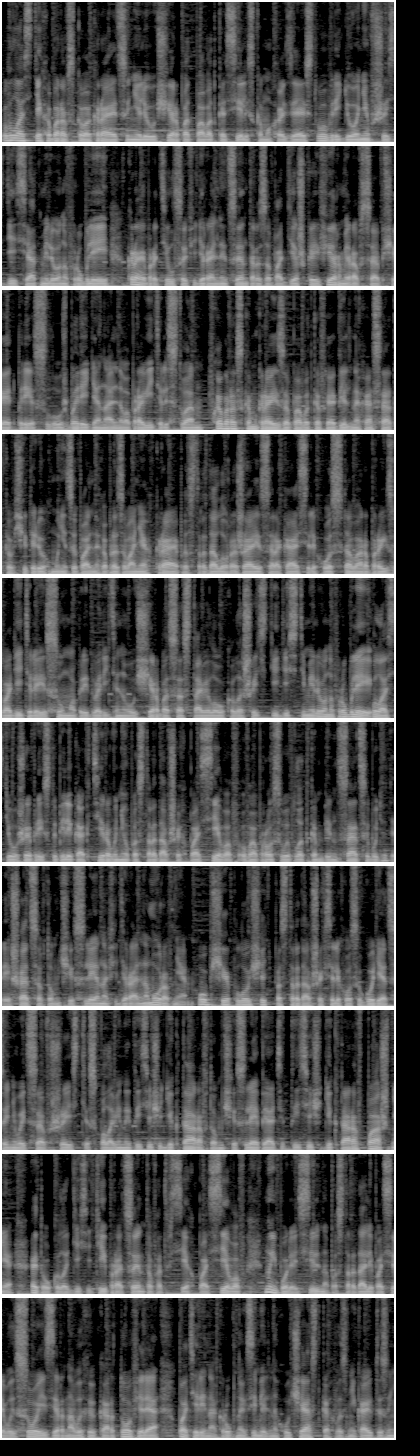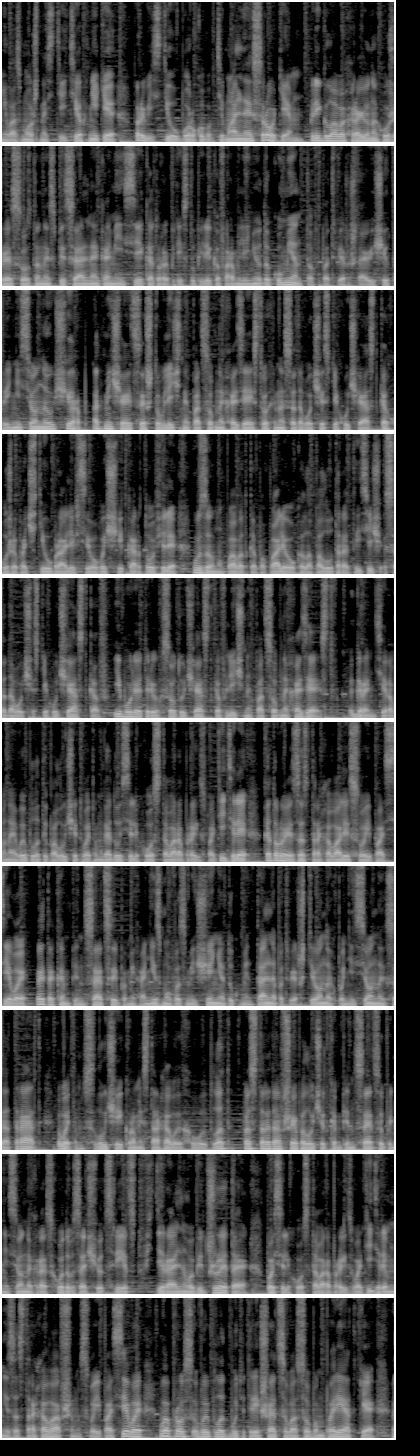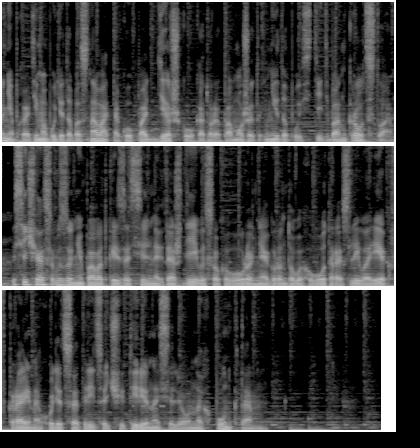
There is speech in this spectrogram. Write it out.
Власти Хабаровского края оценили ущерб от паводка сельскому хозяйству в регионе в 60 миллионов рублей. Край обратился в Федеральный центр за поддержкой фермеров, сообщает пресс-служба регионального правительства. В Хабаровском крае из-за паводков и обильных осадков в четырех муниципальных образованиях края пострадал урожай 40 сельхозтоваропроизводителей. Сумма предварительного ущерба составила около 60 миллионов рублей. Власти уже приступили к актированию пострадавших посевов. Вопрос выплат компенсации будет решаться в том числе на федеральном уровне. Общая площадь пострадавших сельхозугодий оценивается в 6,5 тысяч гектаров, в том числе 5 тысяч гектаров пашни. Это около 10% от всех посевов. Наиболее сильно пострадали посевы сои, зерновых и картофеля. Потери на крупных земельных участках возникают из-за невозможности техники провести уборку в оптимальные сроки. При главах районах уже созданы специальные комиссии, которые приступили к оформлению документов, подтверждающих принесенный ущерб ущерб. Отмечается, что в личных подсобных хозяйствах и на садоводческих участках уже почти убрали все овощи и картофели. В зону паводка попали около полутора тысяч садоводческих участков и более 300 участков личных подсобных хозяйств. Гарантированные выплаты получат в этом году сельхозтоваропроизводители, которые застраховали свои посевы. Это компенсации по механизму возмещения документально подтвержденных понесенных затрат. В этом случае, кроме страховых выплат, пострадавшие получат компенсацию понесенных расходов за счет средств средств федерального бюджета. По сельхозтоваропроизводителям, не застраховавшим свои посевы, вопрос выплат будет решаться в особом порядке. Необходимо будет обосновать такую поддержку, которая поможет не допустить банкротства. Сейчас в зоне паводка из-за сильных дождей высокого уровня грунтовых вод и разлива рек в крае находится 34 населенных пункта.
